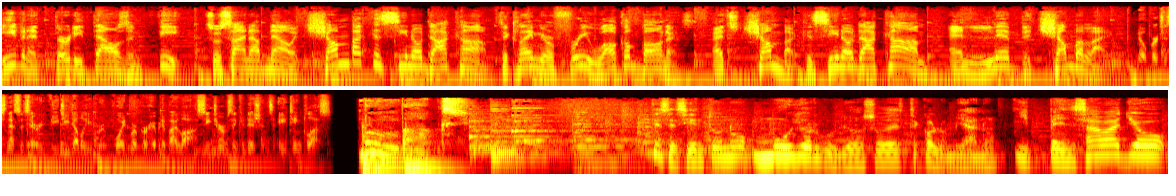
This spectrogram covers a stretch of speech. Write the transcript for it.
even at 30,000 feet. So sign up now at chumbacasino.com to claim your free welcome bonus. That's chumbacasino.com and live the Chumba life. No purchase necessary. BGW. Void were prohibited by law. See terms and conditions. 18 plus. Boombox. se siente uno muy orgulloso de este colombiano y pensaba yo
